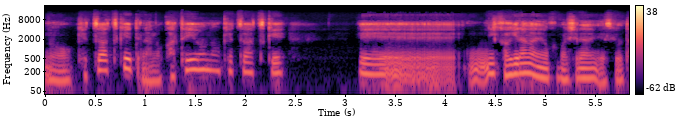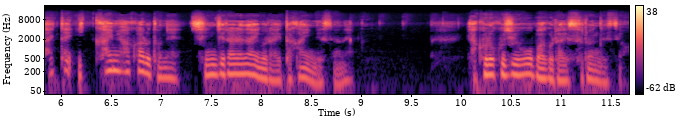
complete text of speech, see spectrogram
の血圧計ってのはあの家庭用の血圧計、えー、に限らないのかもしれないんですけど、だいたい1回目測るとね、信じられないぐらい高いんですよね。160オーバーぐらいするんですよ。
